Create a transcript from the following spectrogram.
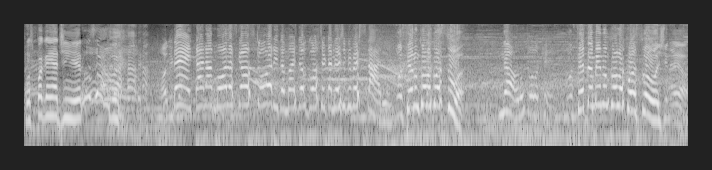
fosse pra ganhar dinheiro, eu usava. Bem, tá na moda as calças coloridas, mas eu gosto de sertanejo universitário. Você não colocou a sua. Não, não coloquei. Você também não colocou a sua hoje, né?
